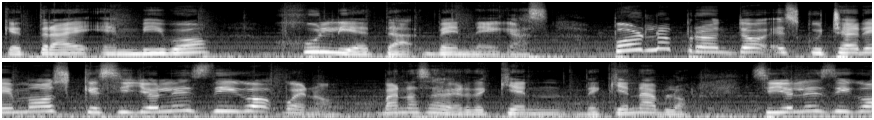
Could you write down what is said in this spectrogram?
que trae en vivo Julieta Venegas. Por lo pronto escucharemos que si yo les digo, bueno, van a saber de quién, de quién hablo. Si yo les digo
